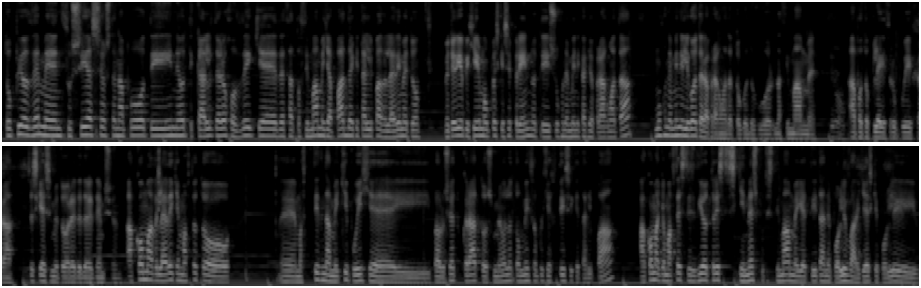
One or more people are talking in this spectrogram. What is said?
το οποίο δεν με ενθουσίασε ώστε να πω ότι είναι ό,τι καλύτερο έχω δει και δεν θα το θυμάμαι για πάντα κτλ. Δηλαδή με το, με το ίδιο επιχείρημα που πες και εσύ πριν, ότι σου έχουν μείνει κάποια πράγματα, μου έχουν μείνει λιγότερα πράγματα από το God of War να θυμάμαι από το playthrough που είχα σε σχέση με το Red Dead Redemption. Ακόμα δηλαδή και με αυτό το, ε, με αυτή τη δυναμική που είχε η παρουσία του κράτος με όλο το μύθο που είχε χτίσει κτλ. Ακόμα και με αυτές τις δύο-τρεις σκηνές που τις θυμάμαι γιατί ήταν πολύ βαριές και πολύ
